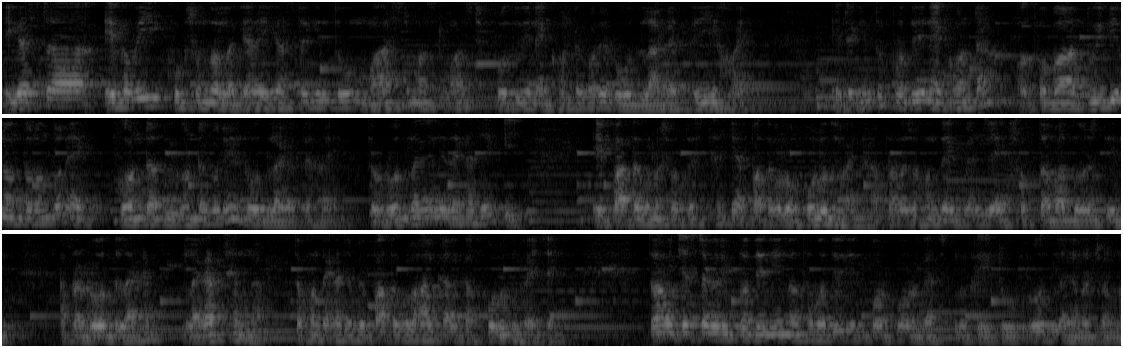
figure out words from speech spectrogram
এই গাছটা এভাবেই খুব সুন্দর লাগে। আর এই গাছটা কিন্তু মাস্ট মাস্ট মাস্ট প্রতিদিন এক ঘণ্টা করে রোদ লাগাতেই হয়। এটা কিন্তু প্রতিদিন এক ঘণ্টা অথবা দুই দিন অন্তর অন্তর এক ঘণ্টা, দুই ঘণ্টা করে রোদ লাগাতে হয়। তো রোদ লাগালে দেখা যায় কি, এই পাতাগুলো সতেজ থাকে আর পাতাগুলো হলুদ হয় না। আপনারা যখন দেখবেন যে এক সপ্তাহ বা দশ দিন আপনার রোদ লাগাচ্ছ লাগাচ্ছেন না, তখন দেখা যাবে পাতাগুলো হালকা হালকা হলুদ হয়ে যায়। তো আমি চেষ্টা করি প্রতিদিন অথবা দুই দিন পর পর গাছগুলোতে একটু রোদ লাগানোর জন্য।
